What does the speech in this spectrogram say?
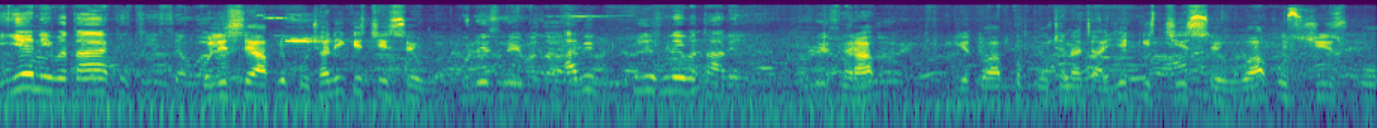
ये नहीं बताया किस चीज़ से हुआ। पुलिस से आपने पूछा नहीं किस चीज़ से हुआ? पुलिस नहीं बता अभी पुलिस नहीं बता रही। है फिर आप ये तो आपको पूछना चाहिए किस चीज़ से हुआ उस चीज़ को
